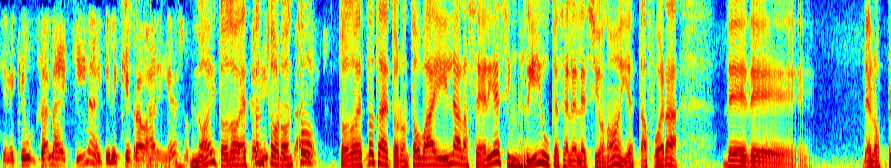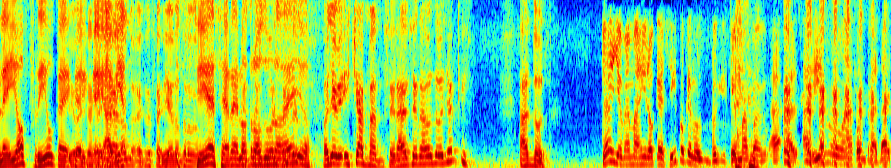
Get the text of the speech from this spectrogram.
tienes que usar las esquinas y tienes que trabajar en eso. No, y todo Tienes esto en Toronto, todo esto, sea, de Toronto va a ir a la serie sin Ryu, que se le lesionó y está fuera de, de, de los playoffs, Ryu, que, Digo, que- ese que sería el habían... otro- ese sería el otro- Sí, ese era el otro el duro de ellos. Oye, ¿y Chapman será el senador de los Yankees? Arnold. Sí, yo me imagino que sí, porque, no, porque ¿qué más van? a, a, a Díaz no lo van a contratar.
